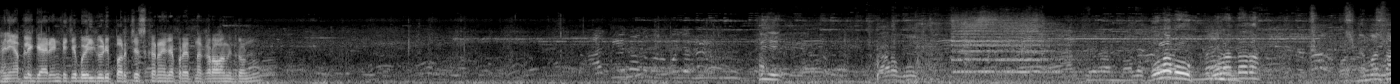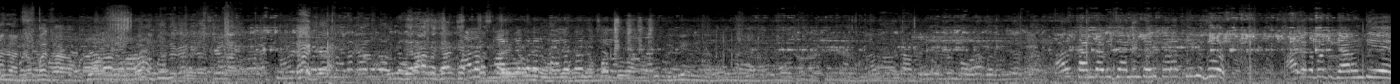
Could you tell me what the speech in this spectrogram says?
आणि आपले गॅरंटीचे बैलजोडी परचेस करण्याचा प्रयत्न करावा मित्रांनो. बोला भाऊ. बोला दादा कांदा बी चालेल तरी परत तुम्ही सोड माझ्या पण गॅरंटी आहे.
